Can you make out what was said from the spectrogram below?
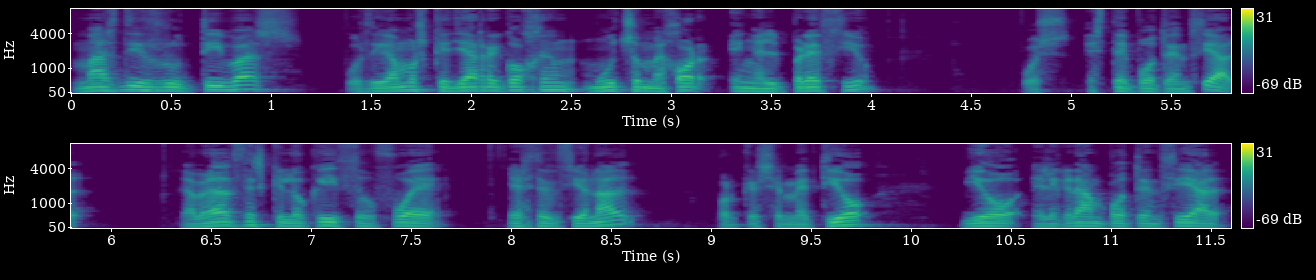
más disruptivas, pues digamos que ya recogen mucho mejor en el precio, pues este potencial. La verdad es que lo que hizo fue excepcional, porque se metió, vio el gran potencial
